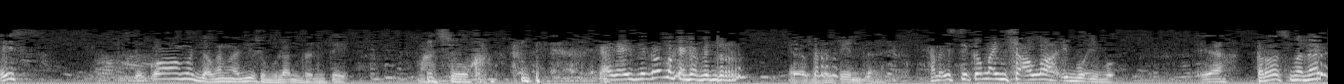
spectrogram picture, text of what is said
Is Istiqomah. Jangan ngaji sebulan berhenti. Masuk. Kagak istiqomah kagak pinter. Ya pinter-pinter Kalau istiqomah insya Allah ibu-ibu. Ya, terus mener,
